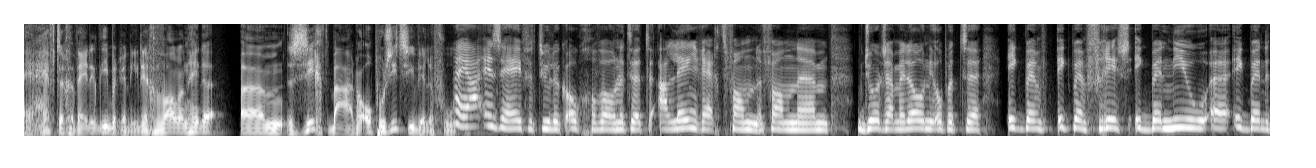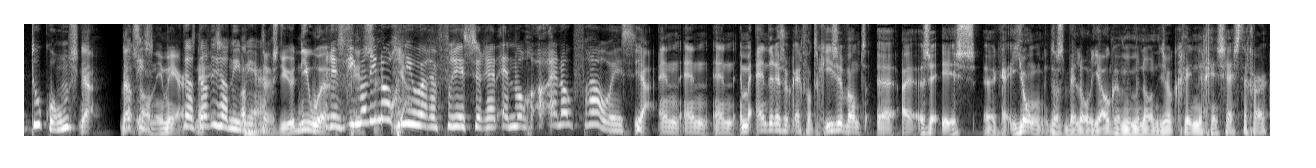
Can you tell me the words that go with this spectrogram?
nou heftige, weet ik niet, maar in ieder geval een hele ehm, zichtbare oppositie willen voeren. Nou ja, en ze heeft natuurlijk ook gewoon het, het alleenrecht van, van ehm, Giorgia Meloni op het... eh, ik, ben, ik ben fris, ik ben nieuw, eh, ik ben de toekomst. Ja, dat, Dat is al niet meer. dat- dat is al niet meer. Er is nu een nieuwe. er is iemand die nog ja. nieuwer en frisser en, en, nog, en ook vrouw is. Ja, en, en, en, en er is ook echt wat te kiezen, want eh, ze is eh, kijk, jong, dat is Meloni ook. En Meloni is ook geen, geen zestiger.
